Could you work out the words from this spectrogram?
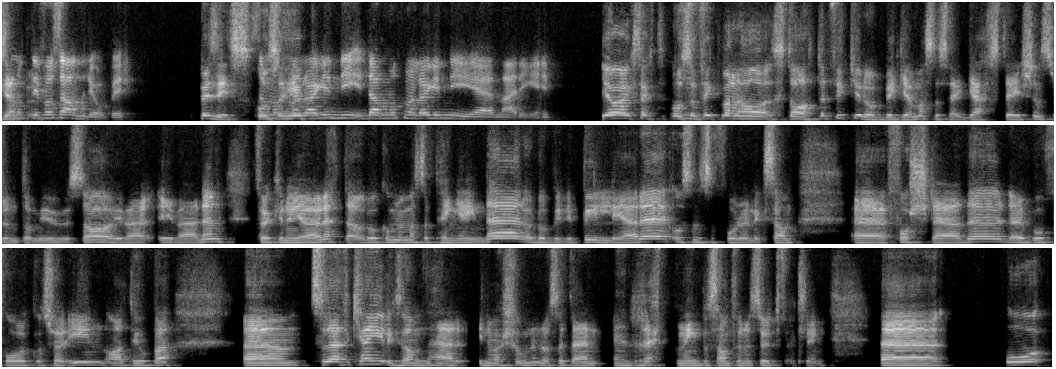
Som att de får sig andra jobb. Precis. Så och så måste man ny, där måste man laga nya näringar. Ja, exakt. Och så fick man ha, staten fick ju då bygga massa så här, gas stations runt om i USA och i, i världen för att kunna göra detta. Och då kommer det massa pengar in där och då blir det billigare och sen så får du liksom eh, forstäder där det bor folk och kör in och alltihopa. Um, så därför kan ju liksom den här innovationen då sätta en, en rättning på samfundets utveckling. Uh, och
